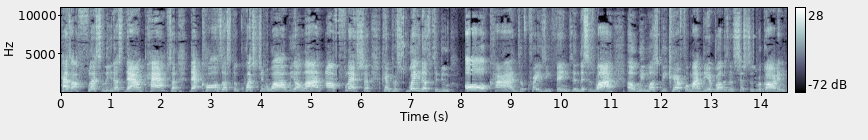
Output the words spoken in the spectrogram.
Has our flesh lead us down paths that cause us to question why we are alive? Our flesh uh, can persuade us to do all kinds of crazy things. And this is why uh, we must be careful, my dear brothers and sisters, regarding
